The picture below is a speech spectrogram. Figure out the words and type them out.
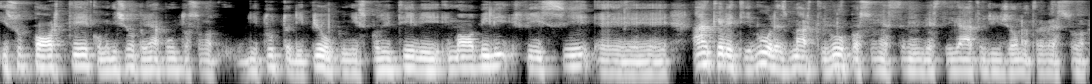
i supporti, come dicevo prima, appunto sono di tutto e di più, quindi dispositivi mobili, fissi, anche le tv, le smart tv possono essere investigate oggigiorno attraverso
